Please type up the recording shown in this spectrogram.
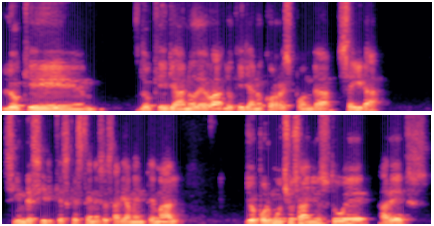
lo que, lo que, ya, no deba, lo que ya no corresponda se irá, sin decir que es que esté necesariamente mal. Yo por muchos años tuve aretes,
